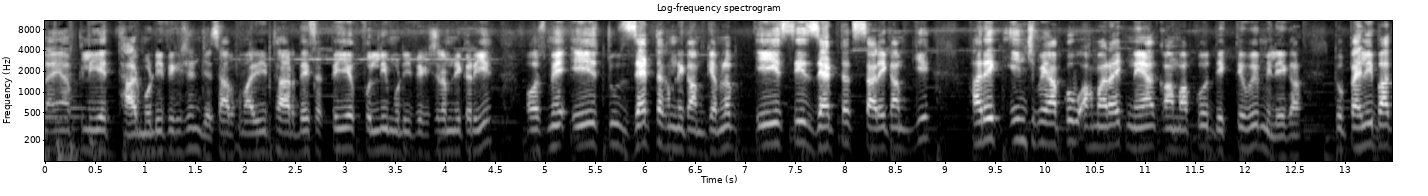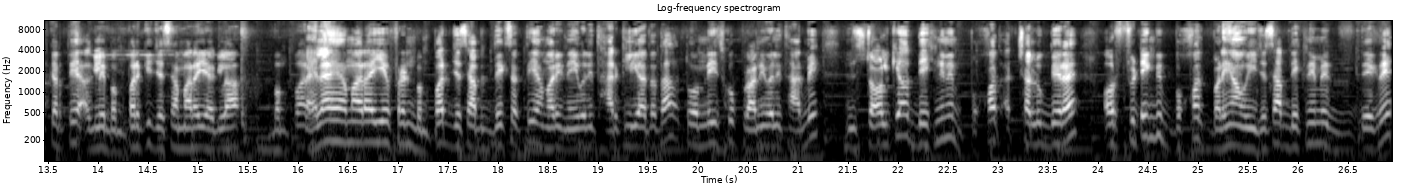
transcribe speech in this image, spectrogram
लाए आपके लिए थार मॉडिफिकेशन जैसा आप हमारी थार देख सकते हैं, ये फुल्ली मॉडिफिकेशन हमने करी है और उसमें ए टू जेड तक हमने काम किया। मतलब ए से जेड तक सारे काम किए। हर एक इंच में आपको हमारा एक नया काम आपको देखते हुए मिलेगा। तो पहली बात करते हैं अगले बम्पर की, जैसे हमारा ये अगला बम्पर पहला है हमारा ये फ्रंट बम्पर जैसे आप देख सकते हैं, हमारी नई वाली थार के लिए आता था तो हमने इसको पुरानी वाली थार में इंस्टॉल किया और देखने में बहुत अच्छा लुक दे रहा है और फिटिंग भी बहुत बढ़िया हुई, जैसे आप देखने में देख रहे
